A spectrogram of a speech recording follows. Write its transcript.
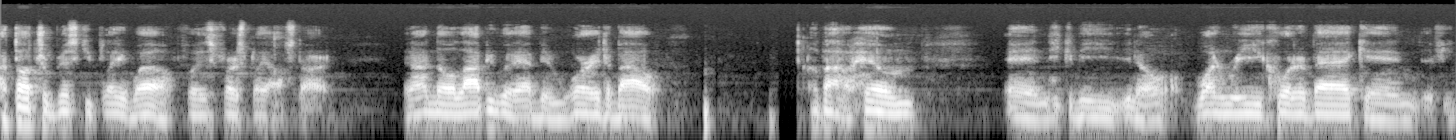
I thought Trubisky played well for his first playoff start, and I know a lot of people have been worried about about him, and he could be you know one read quarterback, and if you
